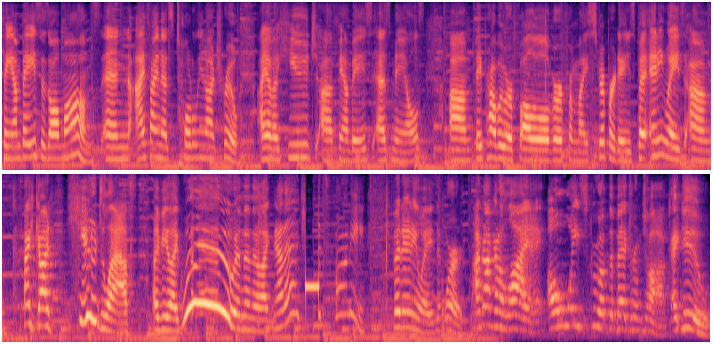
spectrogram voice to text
fan base is all moms, and I find that's totally not true. I have a huge uh, fan base as males. Um, they probably were follow over from my stripper days, but anyways, um, I got huge laughs. I'd be like, woo! And then they're like, now that shit's funny. But anyways, it worked. I'm not gonna lie, I always screw up the bedroom talk. I do.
